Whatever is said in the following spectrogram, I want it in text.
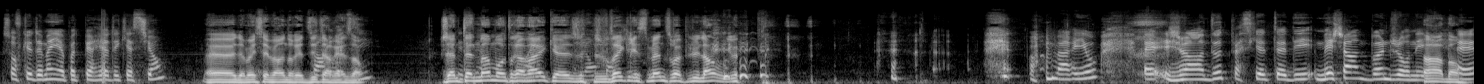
Sauf que demain, il n'y a pas de période de questions. Euh, demain, c'est vendredi, vendredi. t'as raison. J'aime tellement mon travail que je, voudrais que les semaines soient plus longues. Mario, euh, j'en doute parce que tu as des méchantes bonnes journées. Ah bon. Euh,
